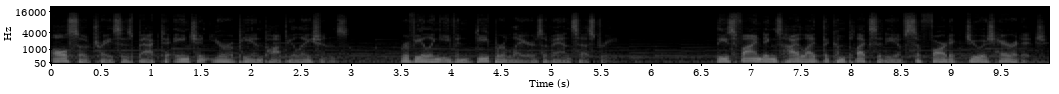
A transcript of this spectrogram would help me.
also traces back to ancient European populations revealing even deeper layers of ancestry. These findings highlight the complexity of Sephardic Jewish heritage,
